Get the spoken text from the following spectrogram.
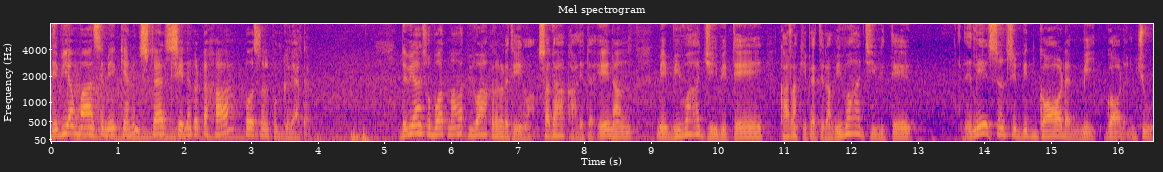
දෙවියන් වහන්සේ මේ කියන්නේ ස්ටෑල් සෙනගට හා පර්සනල් පුද්ගලයට. දෙවියන් සුබුවත්මාවත් විවාහ කරකට තියෙනවා සදා කාලෙට ඒ නං මේ විවාහ ජීවිතේ කරණකි පැතිර විවාහ ජීවිතේ relationship with God and me, God and Jew.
